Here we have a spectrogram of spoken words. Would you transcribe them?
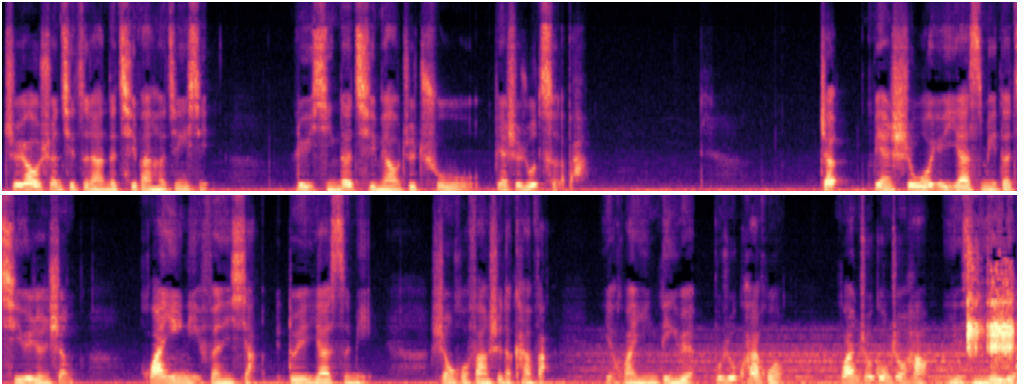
只有顺其自然的期盼和惊喜。旅行的奇妙之处便是如此了吧？这便是我与亚斯米的奇遇人生。欢迎你分享对亚斯米生活方式的看法，也欢迎订阅“不如快活”，关注公众号“夜行夜月”，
